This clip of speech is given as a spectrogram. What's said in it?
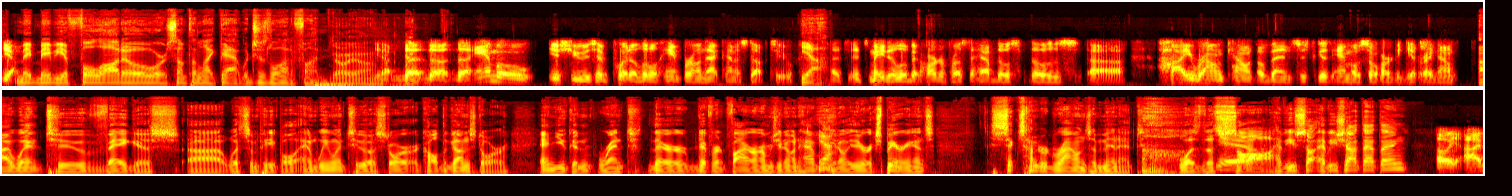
Yeah. may, maybe a full auto or something like that, which is a lot of fun. Oh yeah. yeah, the, the the ammo issues have put a little hamper on that kind of stuff too. Yeah. It's, it's made it a little bit harder for us to have those those uh, high round count events just because ammo is so hard to get right now. I went to Vegas uh, with some people, and we went to a store called the Gun Store, and you can rent their different firearms, you know, and have Yeah. you know your experience. Six hundred rounds a minute was the Yeah. saw. Have you saw? Have you shot that thing? Oh yeah, I've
